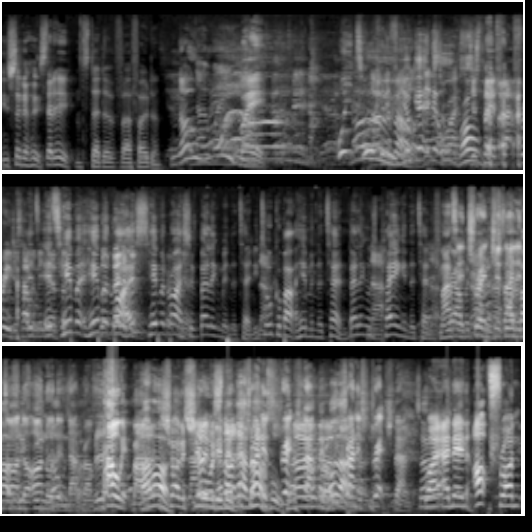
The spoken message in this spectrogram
Instead of who? Instead of who? Instead of uh, Foden. No, No way. way. Wait. What are you talking about? You're getting it all wrong. Just play a flat free. Just have him in It's, there. it's him, Put- him put and Bellingham. Rice, him and Rice Yeah. with Bellingham in the ten. You Nah. talk about him in the ten. Bellingham's Nah. playing in the ten. for Man Real said Madrid Trent and is scored Alexander Arnold in that, bro. bro. Allow it, Come bro. on. Trying to Nah, shoehorn him start in. that Trying to stretch No, that, no, bro. no. Trying to stretch that. So Right, and then up front,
